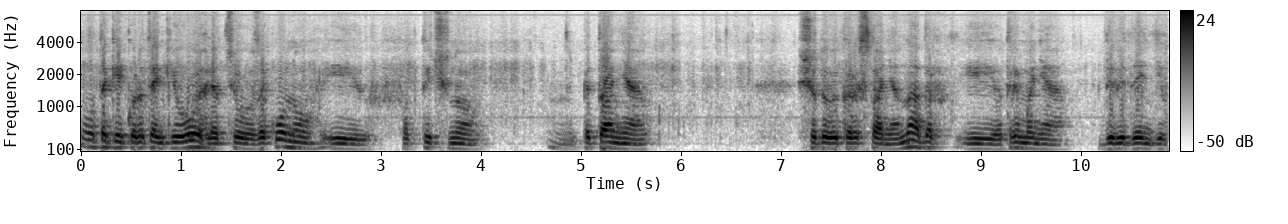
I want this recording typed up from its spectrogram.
ну, такий коротенький огляд цього закону і фактично питання щодо використання надр і отримання дивідендів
